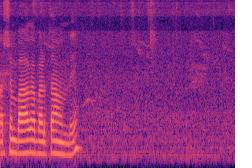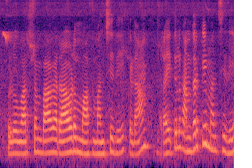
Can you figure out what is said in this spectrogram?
వర్షం బాగా పడతా ఉంది. ఇప్పుడు వర్షం బాగా రావడం మాకు మంచిది ఇక్కడ. రైతులకు అందరికీ మంచిది.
